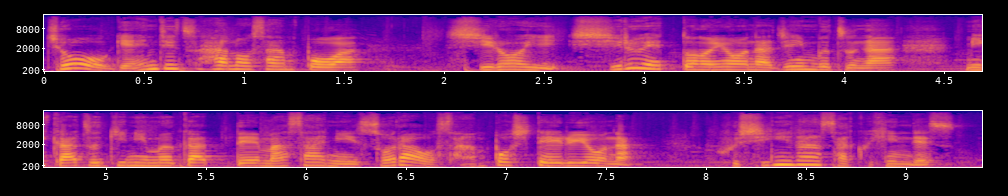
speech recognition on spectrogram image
超現実派の散歩は、白いシルエットのような人物が三日月に向かってまさに空を散歩しているような不思議な作品です。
